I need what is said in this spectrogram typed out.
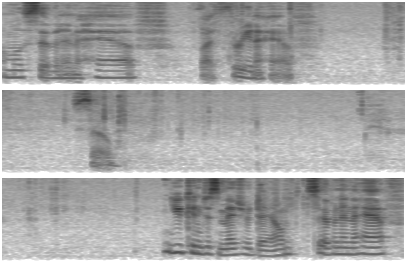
Almost seven and a half by three and a half. So you can just measure down seven and a half.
